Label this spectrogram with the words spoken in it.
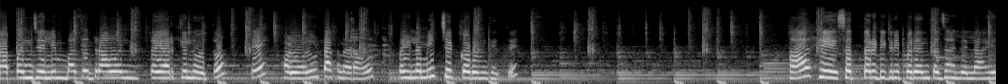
तर आपण जे लिंबाचं द्रावण तयार केलं होतं ते हळूहळू टाकणार आहोत. पहिलं मी चेक करून घेते. हा हे सत्तर डिग्री पर्यंत झालेलं आहे.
